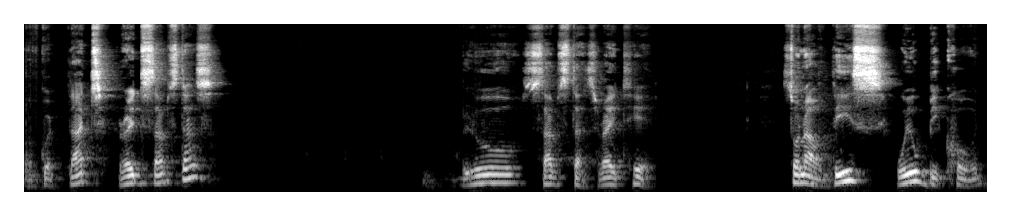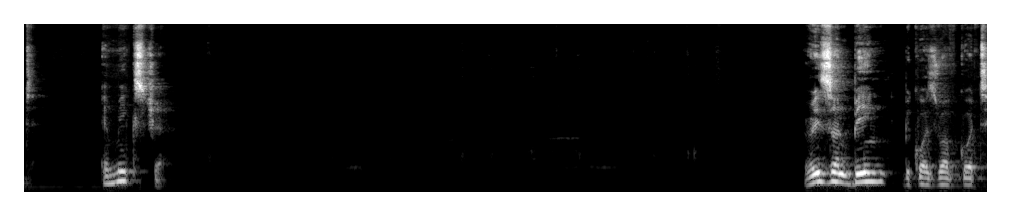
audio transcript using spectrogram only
We've got that red substance, blue substance right here. So now this will be called a mixture. Reason being because we've got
